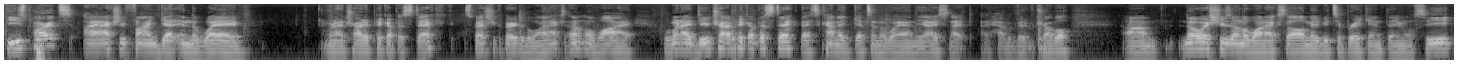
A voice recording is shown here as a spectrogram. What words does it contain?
These parts I actually find get in the way when I try to pick up a stick, especially compared to the 1X. I don't know why, but when I do try to pick up a stick, that kind of gets in the way on the ice, and I, I have a bit of trouble. Um, no issues on the 1X at all. Maybe it's a break-in thing. We'll see.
